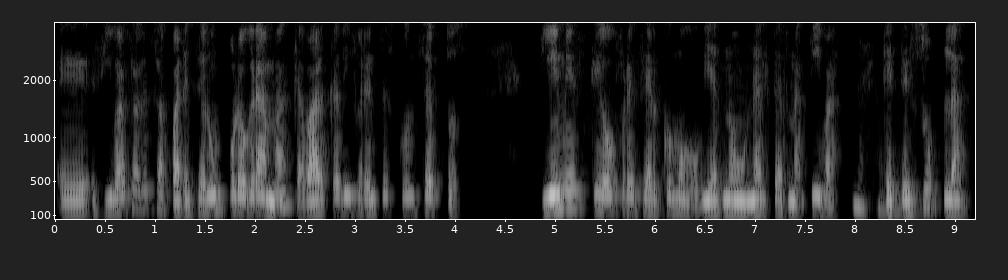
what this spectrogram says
eh, si vas a desaparecer un programa que abarca diferentes conceptos, tienes que ofrecer como gobierno una alternativa que te supla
